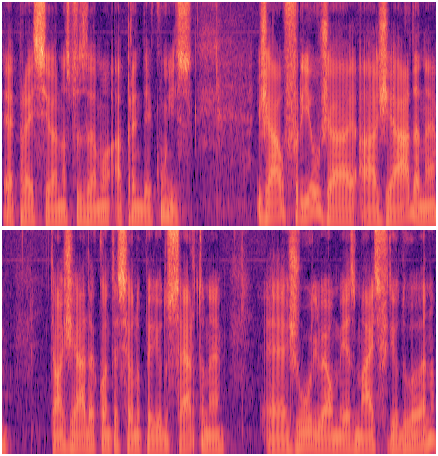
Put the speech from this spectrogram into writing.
é, para esse ano nós precisamos aprender com isso. Já o frio, já a geada, né? Então a geada aconteceu no período certo, né? É, julho é o mês mais frio do ano,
